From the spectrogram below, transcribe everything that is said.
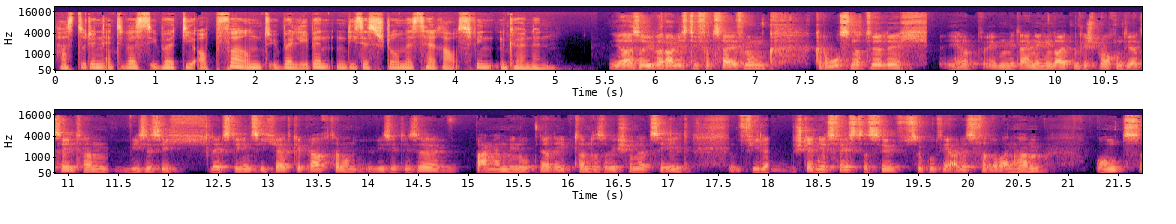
Hast du denn etwas über die Opfer und Überlebenden dieses Sturmes herausfinden können? Ja, also überall ist die Verzweiflung groß natürlich. Ich habe eben mit einigen Leuten gesprochen, die erzählt haben, wie sie sich letztlich in Sicherheit gebracht haben und wie sie diese bangen Minuten erlebt haben. Das habe ich schon erzählt. Viele stellen jetzt fest, dass sie so gut wie alles verloren haben. Und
